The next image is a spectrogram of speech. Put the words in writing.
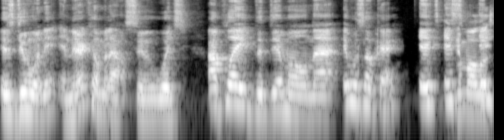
is doing it, and they're coming out soon. Which I played the demo on that. It was okay. It's it's, it's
